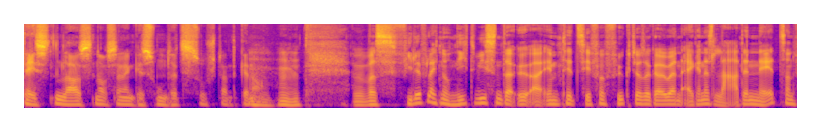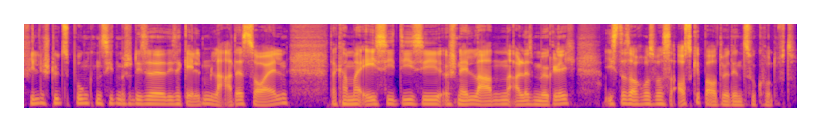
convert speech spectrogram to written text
testen lassen auf seinen Gesundheitszustand. Genau. Mhm. Was viele vielleicht noch nicht wissen, der ÖAMTC verfügt ja sogar über ein eigenes Ladenetz. An vielen Stützpunkten sieht man schon diese, diese gelben Ladesäulen. Da kann man AC, DC schnell laden, alles möglich. Ist das auch was, was ausgebaut wird in Zukunft?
